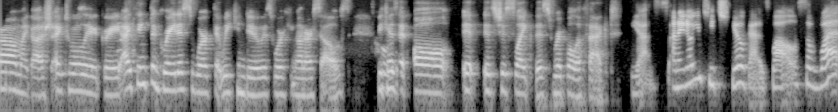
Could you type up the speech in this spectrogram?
Oh my gosh, I totally agree. I think the greatest work that we can do is working on ourselves because it all it it's just like this ripple effect. Yes. And I know you teach yoga as well. So what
